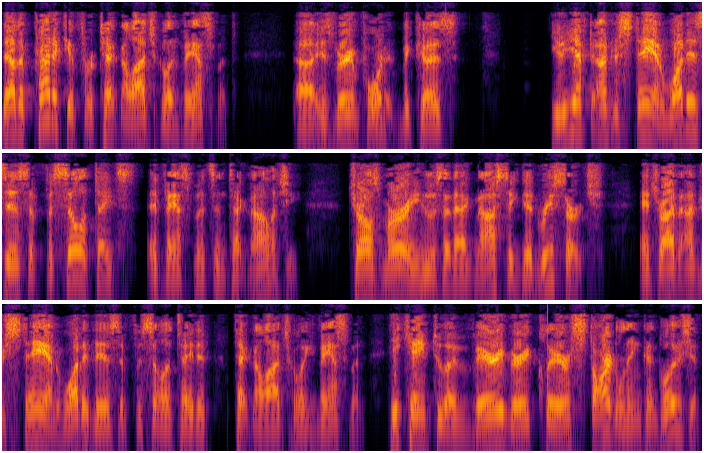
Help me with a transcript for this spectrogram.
Now, the predicate for technological advancement uh, is very important because you, you have to understand what is this that facilitates advancements in technology. Charles Murray, who is an agnostic, did research and tried to understand what it is that facilitated technological advancement. He came to a very, very clear, startling conclusion.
